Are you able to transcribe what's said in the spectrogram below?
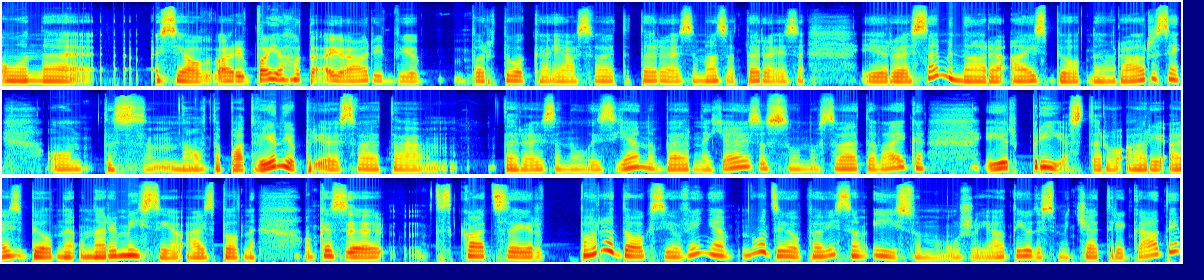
un es jau arī pajautāju, arī bija par to, ka jā, Svēta Terēze, Maza Terēze ir semināra aizbildne un rārzi, un tas nav tāpat vien, jo Svētā Terēze no Lizienu, bērna Jēzus un no Svēta Vaiga ir priestaru arī aizbildne un arī misiju aizbildne, un kas, eh, kāds ir paradoks, jo viņa nodzīvo pavisam īsu mūžu, jā, 24 gadi,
